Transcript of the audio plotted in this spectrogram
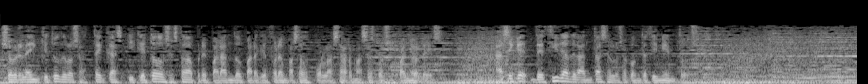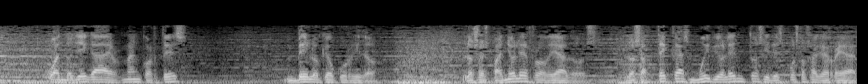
sobre la inquietud de los aztecas y que todo se estaba preparando para que fueran pasados por las armas estos españoles. Así que decide adelantarse a los acontecimientos. Cuando llega Hernán Cortés, ve lo que ha ocurrido. Los españoles rodeados, los aztecas muy violentos y dispuestos a guerrear.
